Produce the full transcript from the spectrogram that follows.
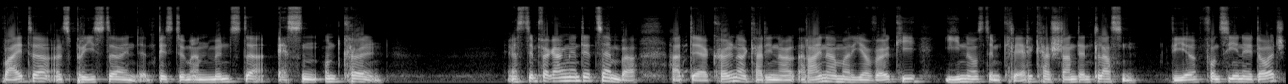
weiter als Priester in den Bistümern Münster, Essen und Köln. Erst im vergangenen Dezember hat der Kölner Kardinal Rainer Maria Wölki ihn aus dem Klerikerstand entlassen. Wir von CNA Deutsch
